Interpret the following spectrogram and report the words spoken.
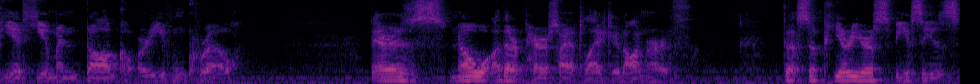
be it human, dog, or even crow. There is no other parasite like it on Earth. The superior species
